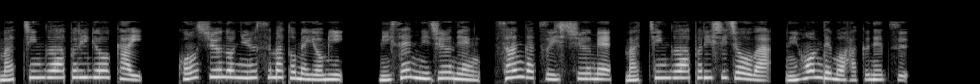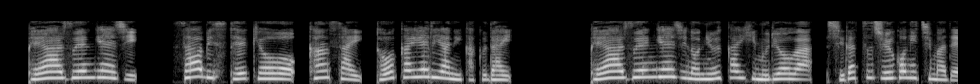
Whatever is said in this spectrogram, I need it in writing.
マッチングアプリ業界、今週のニュースまとめ読み、2020年3月1週目、マッチングアプリ市場は日本でも白熱。ペアーズエンゲージ、サービス提供を関西、東海エリアに拡大。ペアーズエンゲージの入会費無料は4月15日まで、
